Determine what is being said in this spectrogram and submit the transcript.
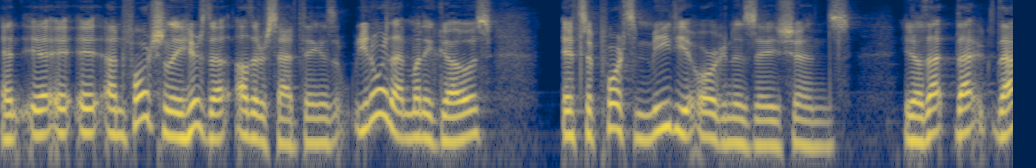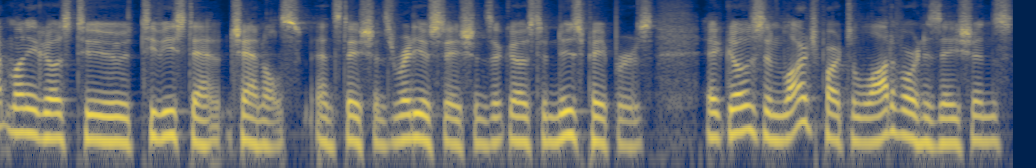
and it, it, unfortunately, here's the other sad thing: is you know where that money goes? It supports media organizations. You know that that that money goes to TV stand, channels and stations, radio stations. It goes to newspapers. It goes in large part to a lot of organizations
